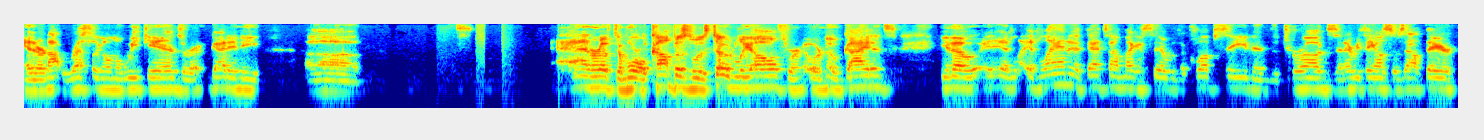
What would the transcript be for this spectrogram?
and they're not wrestling on the weekends or got any uh, I don't know if the moral compass was totally off or, or no guidance. You know, Atlanta at that time, like I said, with the club scene and the drugs and everything else that was out there,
